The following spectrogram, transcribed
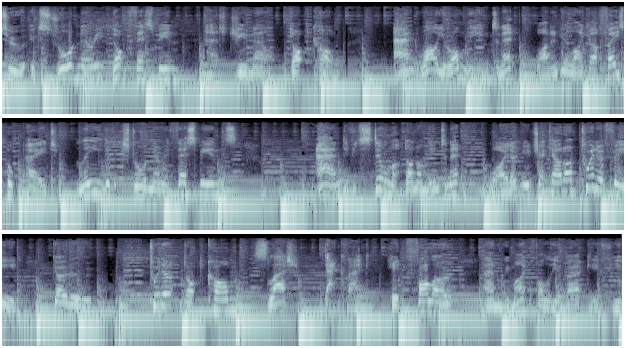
to extraordinary.thespian at gmail.com. And while you're on the internet, why don't you like our Facebook page, League of Extraordinary Thespians? And if it's still not done on the internet, why don't you check out our Twitter feed? Go to twitter.com slash DACVAC. Hit follow, and we might follow you back if you,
